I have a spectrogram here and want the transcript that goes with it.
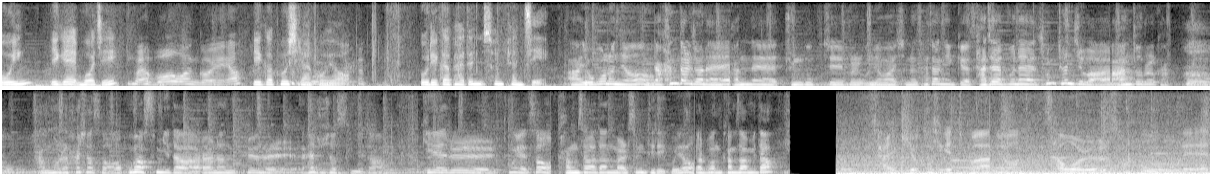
오잉? 이게 뭐지? 뭐야 뭐하고 한 거예요? 이거 보시라고요. 우리가 받은 손편지. 아 요거는요 약 한 달 전에 관내 중국집을 운영하시는 사장님께 사제분의 손편지와 만두를 갖고 방문을 하셔서 고맙습니다라는 표현을 해주셨습니다 기회를 통해서 감사하다는 말씀 드리고요 여러분 감사합니다 잘 기억하시겠지만 내년 4월 산불에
